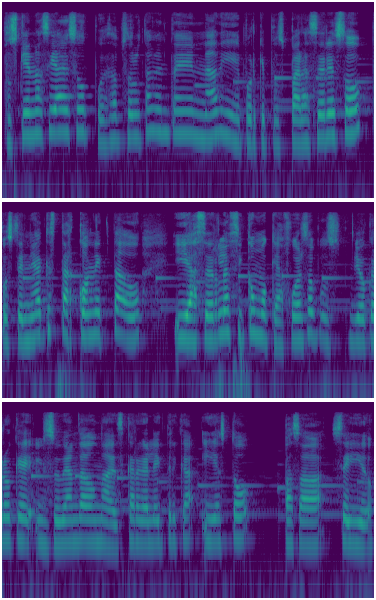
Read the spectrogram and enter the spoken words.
Pues ¿quién hacía eso? Pues absolutamente nadie, porque pues para hacer eso pues tenía que estar conectado y hacerle así como que a fuerza pues yo creo que les hubieran dado una descarga eléctrica y esto pasaba seguido.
